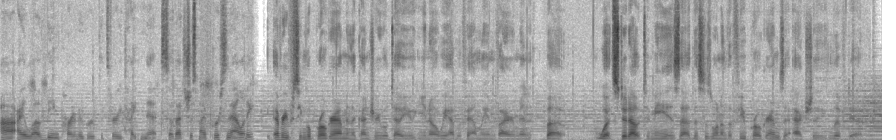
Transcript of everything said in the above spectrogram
Uh, I love being part of a group that's very tight knit, so that's just my personality. Every single program in the country will tell you, you know, we have a family environment, but what stood out to me is that this is one of the few programs that actually lived it.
